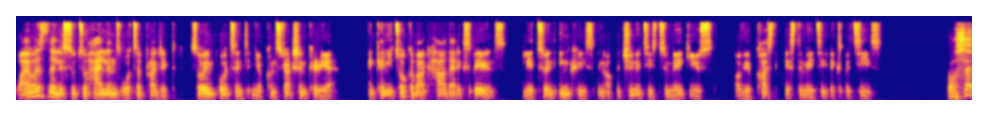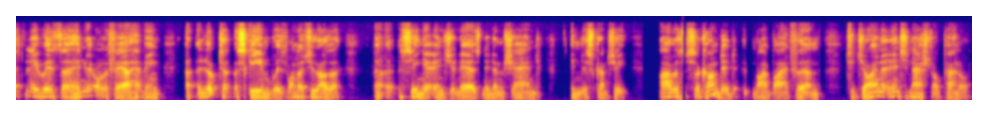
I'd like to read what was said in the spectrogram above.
Why was the Lesotho Highlands Water Project so important in your construction career? And can you talk about how that experience led to an increase in opportunities to make use of your cost estimating expertise? Well, certainly with uh, Henry Olivier having uh, looked at the scheme with one or two other uh, senior engineers, Ninham Shand, in this country, I was seconded by, by a firm to join an international panel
